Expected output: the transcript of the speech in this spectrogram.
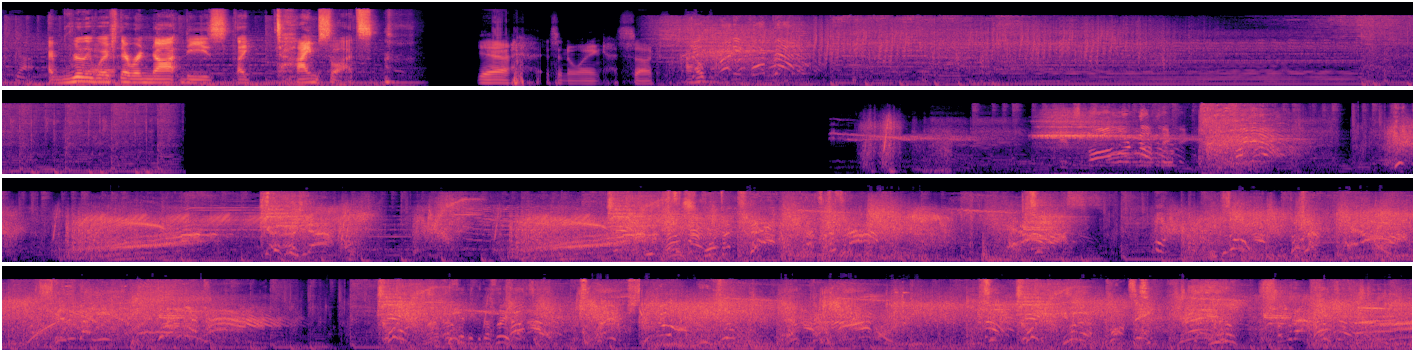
I really wish there were not these like time slots. Yeah, it's annoying. It sucks. I hope. 日だ。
